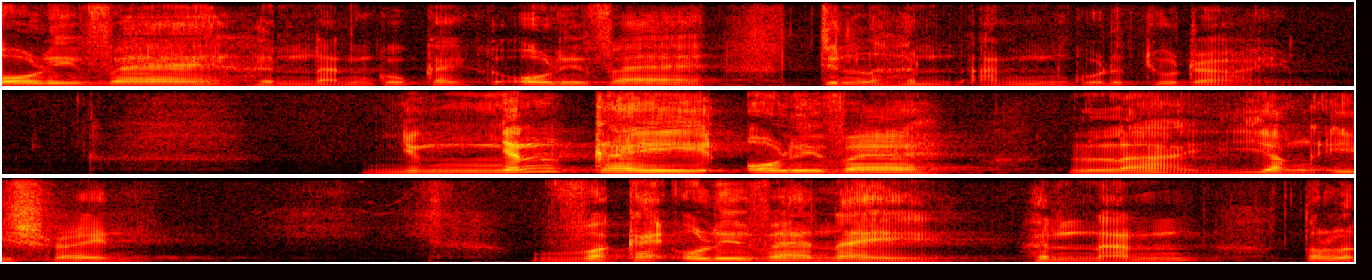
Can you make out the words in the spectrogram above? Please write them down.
olive hình ảnh của cây olive chính là hình ảnh của Đức Chúa Trời. Những nhánh cây olive là dân Israel. Và cây olive này hình ảnh đó là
